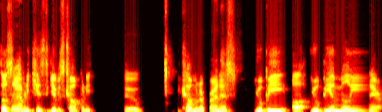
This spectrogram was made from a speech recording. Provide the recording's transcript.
doesn't have any kids to give his company to. Become an apprentice. You'll be uh, you'll be a millionaire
